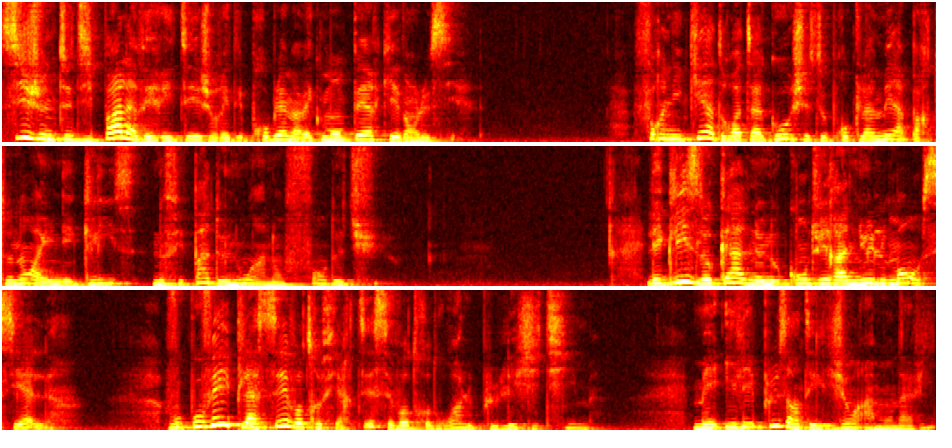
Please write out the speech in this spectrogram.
si je ne te dis pas la vérité, j'aurai des problèmes avec mon Père qui est dans le ciel. Forniquer à droite à gauche et se proclamer appartenant à une église ne fait pas de nous un enfant de Dieu. L'église locale ne nous conduira nullement au ciel. Vous pouvez y placer votre fierté, c'est votre droit le plus légitime. Mais il est plus intelligent, à mon avis,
